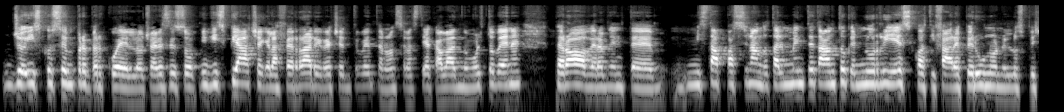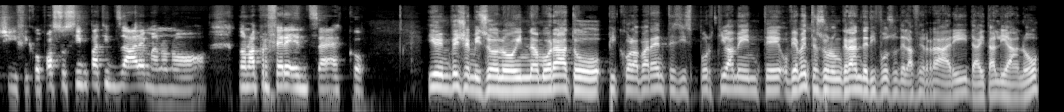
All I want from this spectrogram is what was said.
gioisco sempre per quello, cioè nel senso mi dispiace che la Ferrari recentemente non se la stia cavando molto bene, però veramente mi sta appassionando talmente tanto che non riesco a tifare per uno nello specifico, posso simpatizzare ma non ho, non ho preferenze, ecco. Io invece mi sono innamorato, piccola parentesi, sportivamente. Ovviamente sono un grande tifoso della Ferrari, da italiano,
